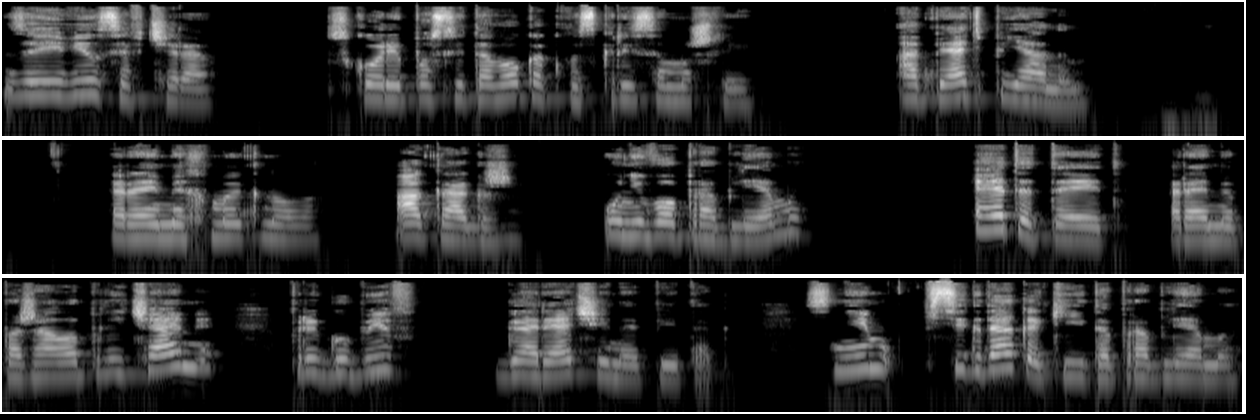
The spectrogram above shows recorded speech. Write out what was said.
Заявился вчера, вскоре после того, как вы с Крисом ушли. Опять пьяным. Реми хмыкнула. А как же? У него проблемы? Это Тейт, Реми пожала плечами, пригубив горячий напиток. С ним всегда какие-то проблемы.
